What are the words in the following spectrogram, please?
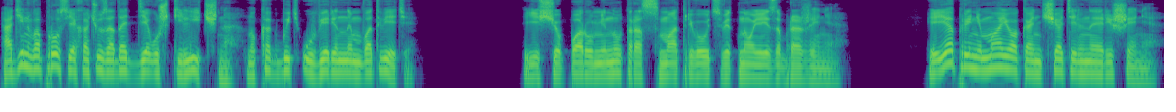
Один вопрос я хочу задать девушке лично, но как быть уверенным в ответе? Еще пару минут рассматриваю цветное изображение и я принимаю окончательное решение.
